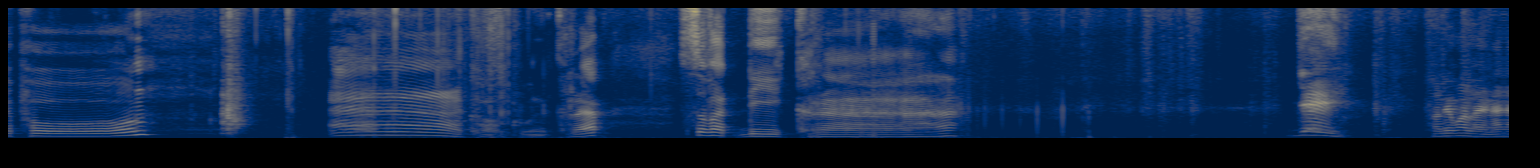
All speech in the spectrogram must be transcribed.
ครับผมอ่าขอบคุณครับ สวัสดีครับเย้เขาเรียกว่าอะไรนะ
